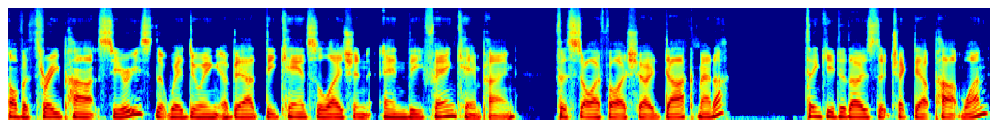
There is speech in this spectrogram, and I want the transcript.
of a three part series that we're doing about the cancellation and the fan campaign for sci fi show Dark Matter. Thank you to those that checked out part one,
